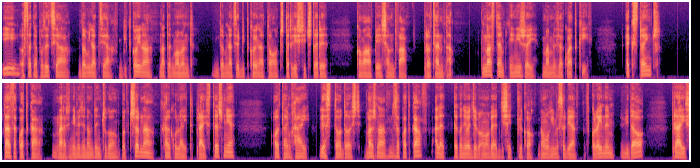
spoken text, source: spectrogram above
I ostatnia pozycja, dominacja Bitcoina. Na ten moment dominacja Bitcoina to 44,52%. Następnie niżej mamy zakładki Exchange. Ta zakładka na razie nie będzie nam do niczego potrzebna. Calculate Price też nie. All Time High jest to dość ważna zakładka, ale tego nie będziemy omawiać dzisiaj, tylko omówimy sobie w kolejnym wideo. Price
